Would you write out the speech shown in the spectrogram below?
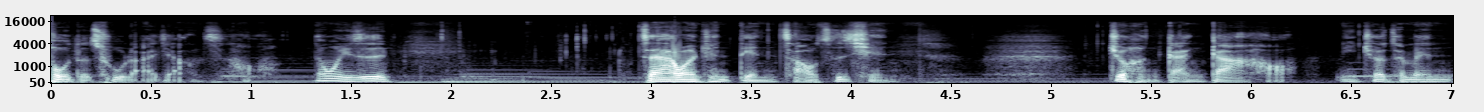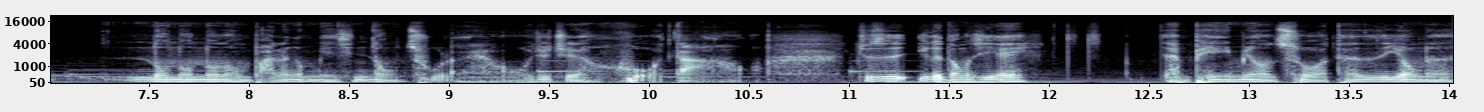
透得出来这样子哈。那问题是，在它完全点着之前就很尴尬哈，你就这边弄弄弄弄把那个棉芯弄出来哈，我就觉得很火大哈，就是一个东西哎。很便宜没有错，但是用了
